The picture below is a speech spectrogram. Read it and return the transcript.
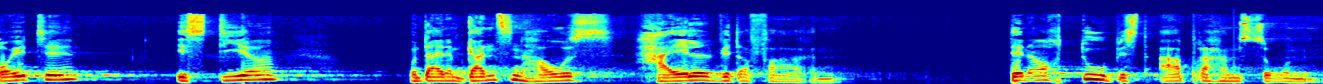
heute ist dir und deinem ganzen Haus Heil widerfahren, denn auch du bist Abrahams Sohn.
